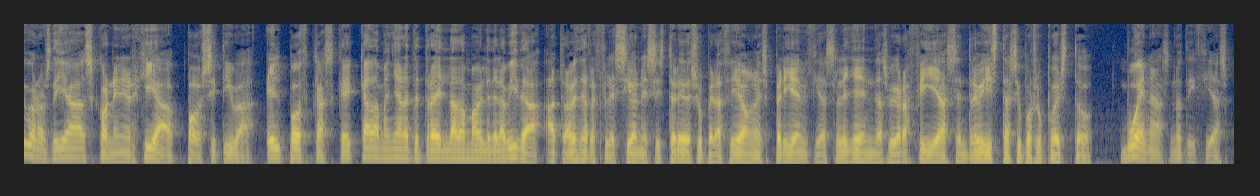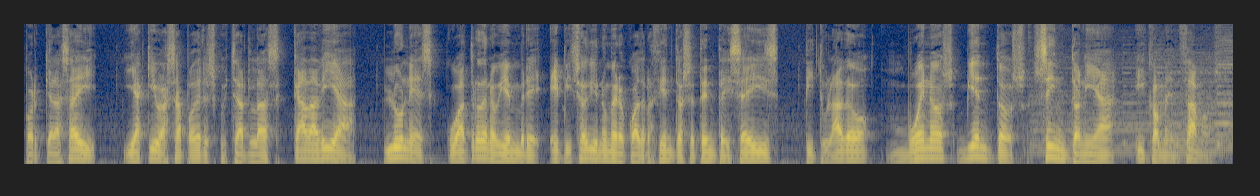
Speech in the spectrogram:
buenos días con energía positiva, el podcast que cada mañana te trae el lado amable de la vida a través de reflexiones, historia de superación, experiencias, leyendas, biografías, entrevistas y por supuesto buenas noticias porque las hay y aquí vas a poder escucharlas cada día. Lunes 4 de noviembre, episodio número 476, titulado Buenos vientos, sintonía y comenzamos.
